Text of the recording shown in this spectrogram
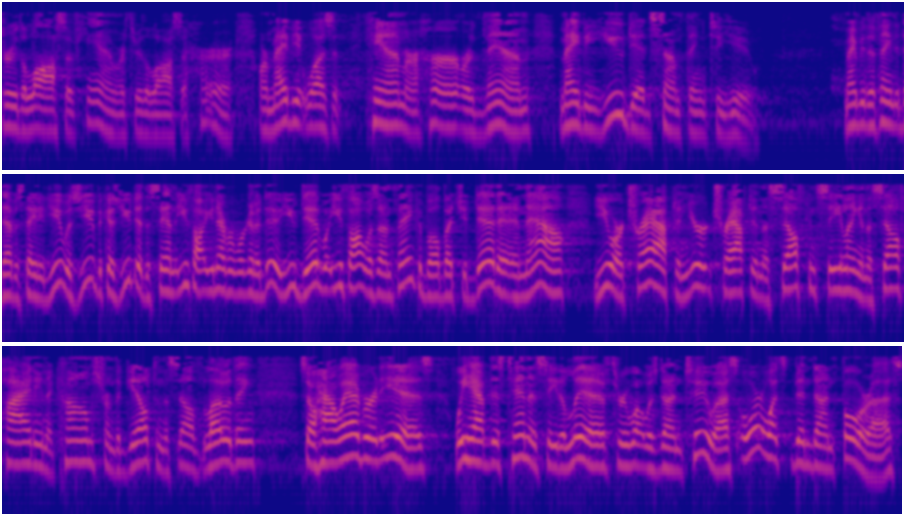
through the loss of him or through the loss of her. Or maybe it wasn't him or her or them. Maybe you did something to you. Maybe the thing that devastated you was you because you did the sin that you thought you never were going to do. You did what you thought was unthinkable, but you did it, and now you are trapped, and you're trapped in the self concealing and the self hiding that comes from the guilt and the self loathing. So, however it is, we have this tendency to live through what was done to us or what's been done for us,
